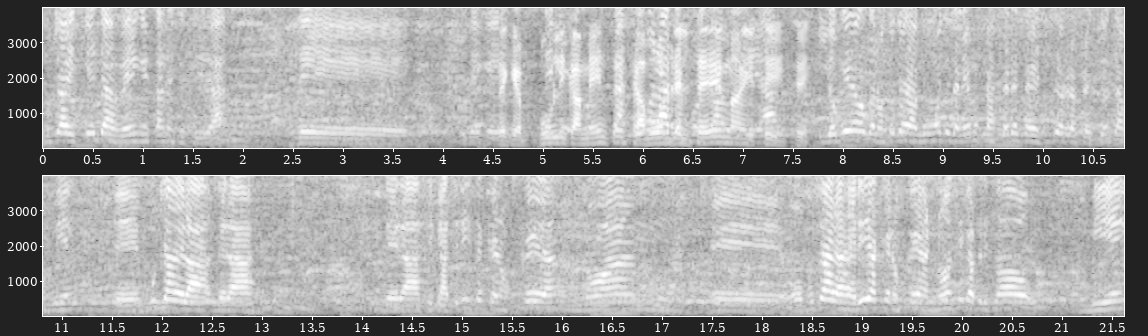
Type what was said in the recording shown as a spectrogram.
muchas izquierdas ven esta necesidad de De que públicamente se la aborde el tema y sí, sí. Y yo creo que nosotros en algún momento tenemos que hacer ese ejercicio de reflexión también. Eh, muchas de las de las de las cicatrices que nos quedan no han eh, o muchas de las heridas que nos quedan no han cicatrizado bien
